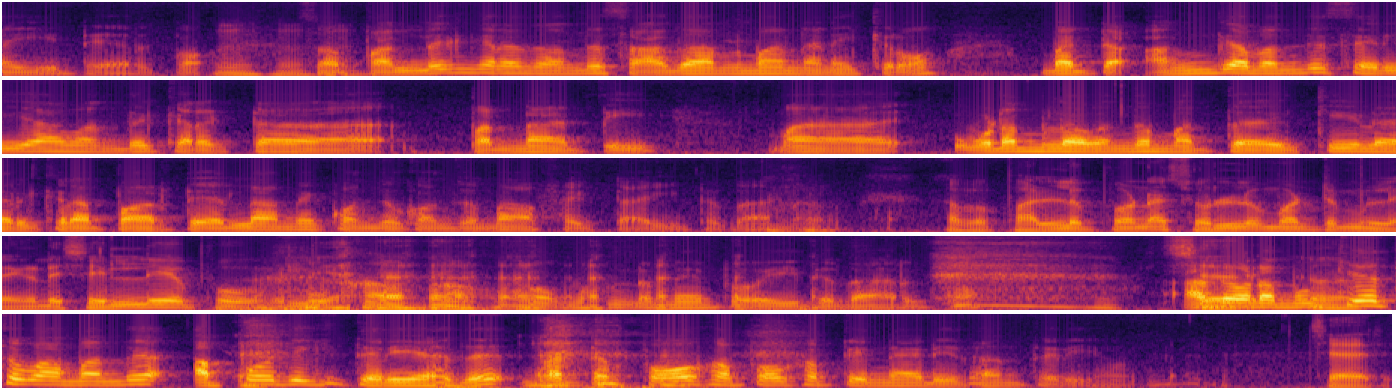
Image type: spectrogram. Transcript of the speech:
ஆகிட்டே இருக்கும். ஸோ பல்லுங்கிறது வந்து சாதாரணமாக நினைக்கிறோம். பட் அங்கே வந்து சரியாக வந்து கரெக்டாக பண்ணாட்டி உடம்புல வந்து மற்ற கீழே இருக்கிற பார்ட் எல்லாமே கொஞ்சம் கொஞ்சமாக அஃபெக்ட் ஆகிட்டு தான் அப்ப பல்லு போனா சொல்லு மட்டும் இல்லை எங்களுடைய செல்லே போகும் இல்லையா? ஒன்றுமே போயிட்டு தான் இருக்கும். அதோட முக்கியத்துவம் வந்து அப்போதைக்கு தெரியாது பட் போக போக பின்னாடி தான் தெரியும். சரி.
